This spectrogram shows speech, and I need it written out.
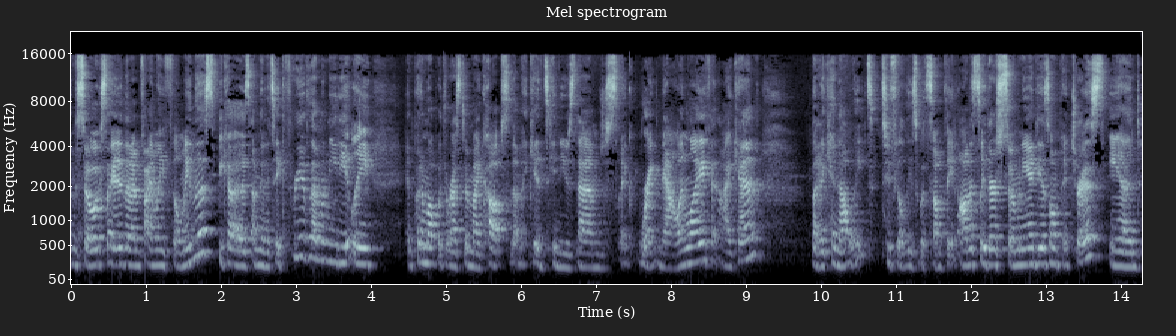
I'm so excited that I'm finally filming this because I'm gonna take three of them immediately and put them up with the rest of my cups so that my kids can use them just like right now in life and I can. But I cannot wait to fill these with something. Honestly, there's so many ideas on Pinterest and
